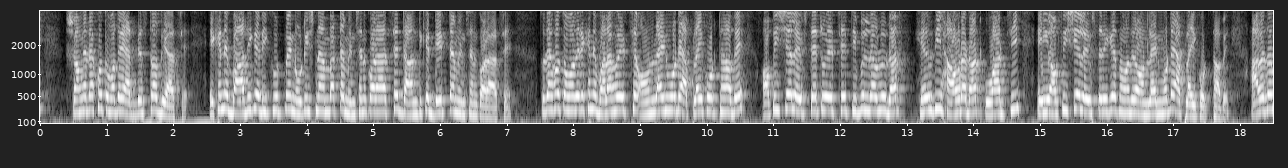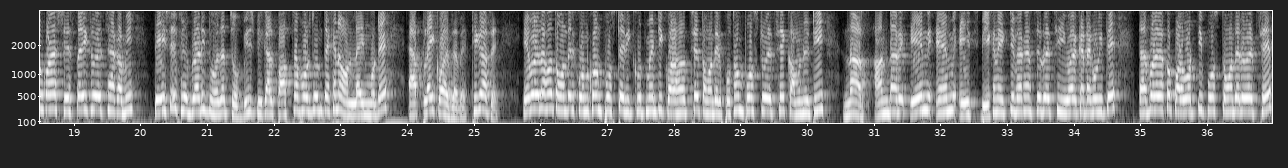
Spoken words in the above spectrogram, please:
সঙ্গে দেখো তোমাদের অ্যাড্রেসটাও দেওয়া আছে। এখানে বাঁ দিকে রিক্রুটমেন্ট নোটিশ নাম্বারটা মেনশন করা আছে ডান দিকে ডেটটা মেনশন করা আছে। তো দেখো তোমাদের এখানে বলা হয়েছে অনলাইন মোডে অ্যাপ্লাই করতে হবে। অফিসিয়াল ওয়েবসাইট রয়েছে triple W dot healthy Howrah dot ORG এই অফিসিয়াল ওয়েবসাইটে তোমাদের অনলাইন মোডে অ্যাপ্লাই করতে হবে। আবেদন করার শেষ তারিখ রয়েছে আগামী তেইশে ফেব্রুয়ারি দু হাজার চব্বিশ বিকাল পাঁচটা পর্যন্ত এখানে অনলাইন মোডে অ্যাপ্লাই করা যাবে, ঠিক আছে? এবার দেখো তোমাদের কোন কোন পোস্টে রিক্রুটমেন্টই করা হচ্ছে। তোমাদের প্রথম পোস্ট রয়েছে community nurse under N M HB এখানে একটি ভ্যাকান্সি রয়েছে ইউআর ক্যাটাগরিতে তারপরে দেখো পরবর্তী পোস্ট তোমাদের রয়েছে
